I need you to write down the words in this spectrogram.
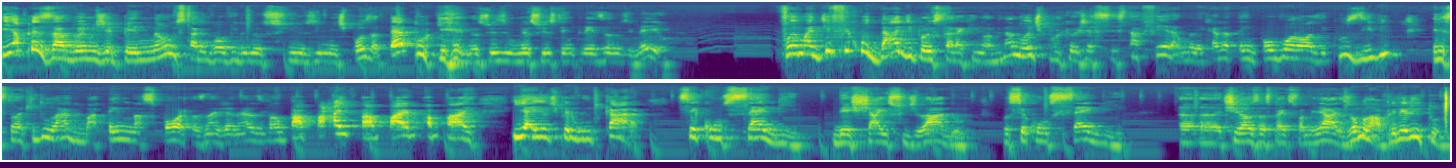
E apesar do MGP não estar envolvido meus filhos e minha esposa, até porque meus filhos, meus filhos têm três anos e meio, foi uma dificuldade para eu estar aqui nove da noite, porque hoje é sexta-feira, a molecada está em polvorosa. Inclusive, eles estão aqui do lado, batendo nas portas, nas janelas, e falando papai, papai, papai. E aí eu te pergunto, cara, você consegue deixar isso de lado, você consegue uh, uh, tirar os aspectos familiares? Vamos lá, primeiro de tudo.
